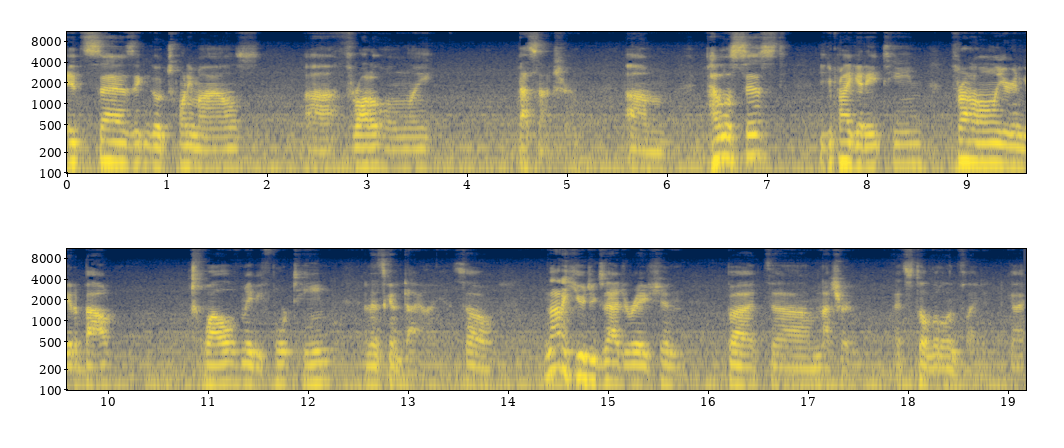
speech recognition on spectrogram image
it says it can go 20 miles, uh, throttle only. That's not true. Um, pedal assist, you can probably get 18. Throttle only, you're going to get about 12, maybe 14, and then it's going to die on you. So, not a huge exaggeration, but um, not sure. It's still a little inflated, okay?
